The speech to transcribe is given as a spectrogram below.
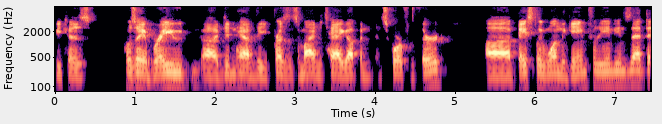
because Jose Abreu didn't have the presence of mind to tag up and, and score from third. Uh, basically won the game for the Indians that day.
